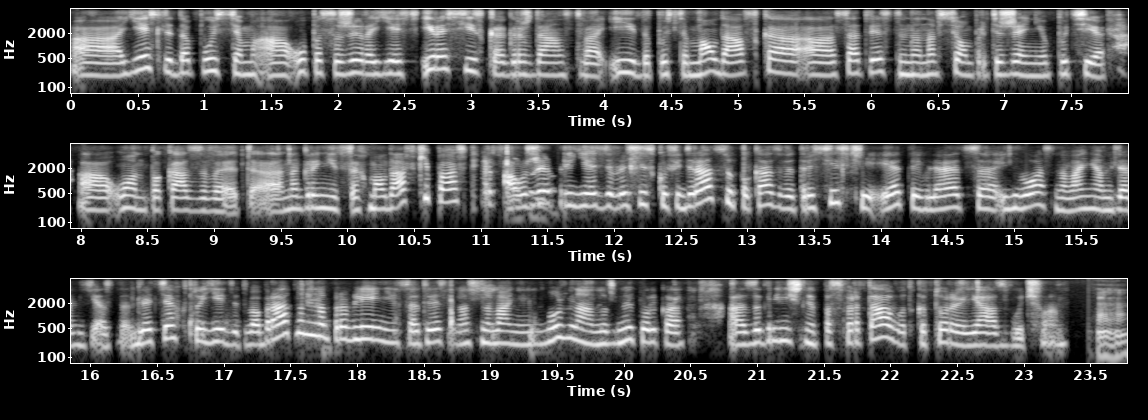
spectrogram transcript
А, если, допустим, а, у пассажира есть и российское гражданство, и, допустим, молдавское, а, соответственно, на всем протяжении пути он показывает на границах молдавский паспорт, а уже при въезде в Российскую Федерацию показывает российский, и это является его основанием для въезда. Для тех, кто едет в обратном направлении, соответственно, основания не нужно, нужны только заграничные паспорта, вот, которые я озвучила. Угу.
